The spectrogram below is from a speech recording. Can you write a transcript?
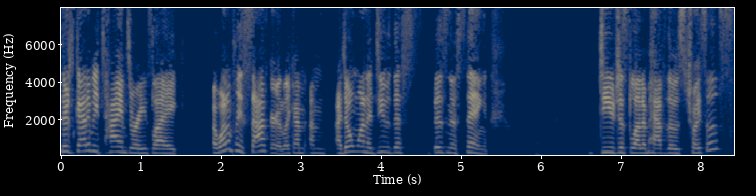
There's got to be times where he's like, I want to play soccer. Like I'm, I'm, I don't want to do this business thing. Do you just let him have those choices?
